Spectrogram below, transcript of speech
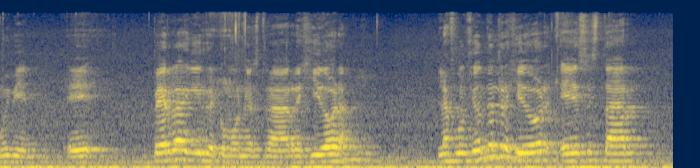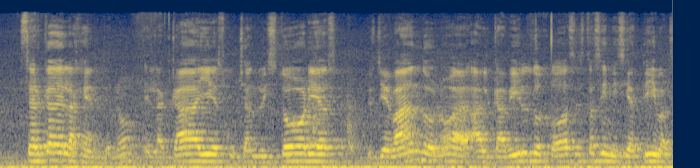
Muy bien. Eh, Perla Aguirre, como nuestra regidora, la función del regidor es estar cerca de la gente, ¿no? En la calle, escuchando historias, pues, llevando ¿no? al cabildo todas estas iniciativas.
